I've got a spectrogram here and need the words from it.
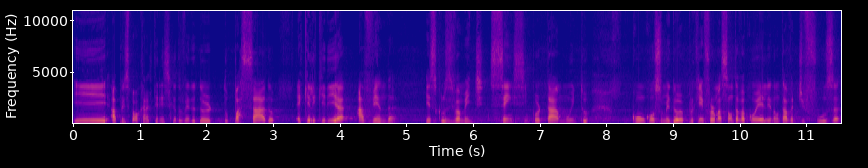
E a principal característica do vendedor do passado é que ele queria a venda exclusivamente, sem se importar muito com o consumidor, porque a informação estava com ele, não estava difusa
